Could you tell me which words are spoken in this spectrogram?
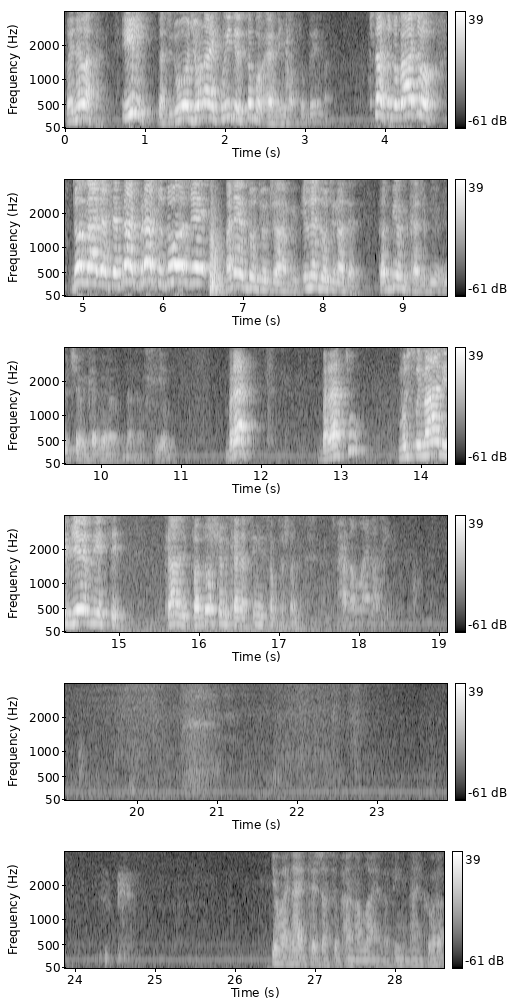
To je nevakat. Ili da ti dođe onaj ko ide s tobom. E, nema problema. Šta se događalo? Događa se, brat, bratu dođe, pa ne dođe u džamiju Ili ne dođe na ders. Kad bio mi, kaže, bio, juče mi, kad bio na, na na sjelu. Brat, bratu, muslimani, vjernici, Kaže, pa došao mi kada si nisam došao njih. Subhanallah, radim. I ovaj najteža, subhanallah, radim, najgora,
